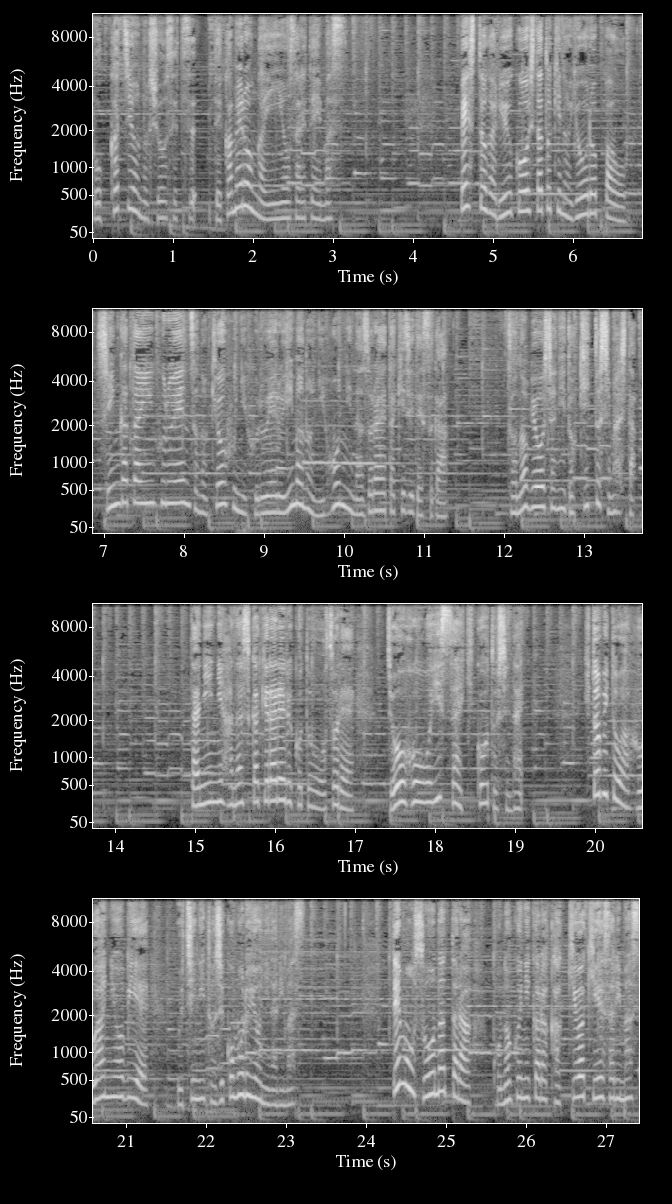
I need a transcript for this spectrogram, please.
ボッカチオの小説「デカメロン」が引用されています。ペストが流行した時のヨーロッパを新型インフルエンザの恐怖に震える今の日本になぞらえた記事ですがその描写にドキッとしました。他人に話しかけられることを恐れ情報を一切聞こうとしない。人々は不安に怯え内に閉じこもるようになります。でもそうなったらこの国から活気は消え去ります。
